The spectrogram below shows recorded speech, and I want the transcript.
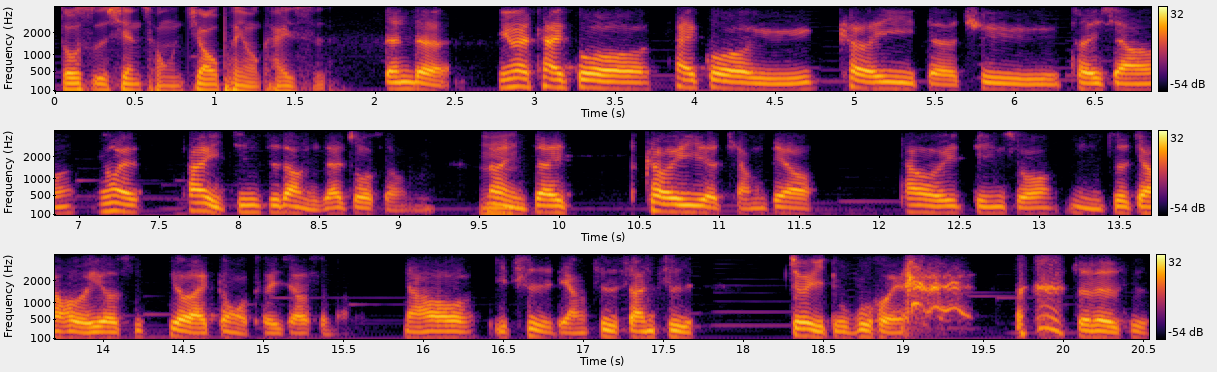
都是先从交朋友开始。真的。因为太过太过于刻意的去推销，因为他已经知道你在做什么，嗯、那你在刻意的强调，他会一定说，嗯，这家伙又是又来跟我推销什么，然后一次、两次、三次就已读不回，真的是。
